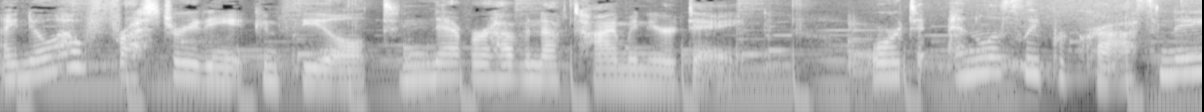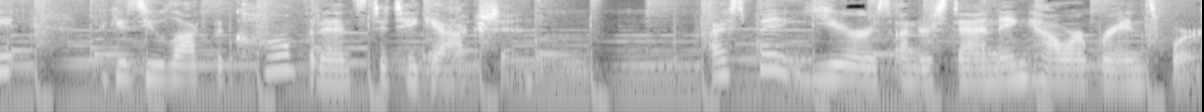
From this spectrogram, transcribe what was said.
I know how frustrating it can feel to never have enough time in your day or to endlessly procrastinate because you lack the confidence to take action. I've spent years understanding how our brains work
